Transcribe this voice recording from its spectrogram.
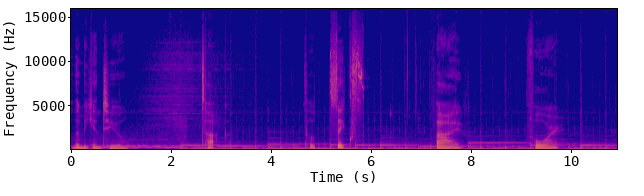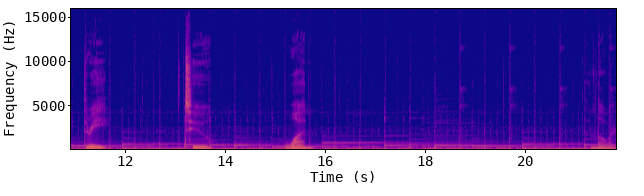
We'll then begin to tuck. So, six, five, four, three, two, one. Lower.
